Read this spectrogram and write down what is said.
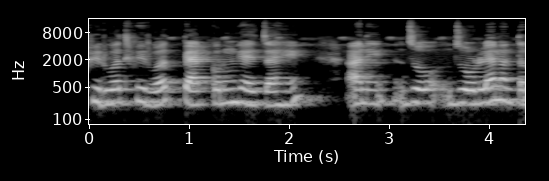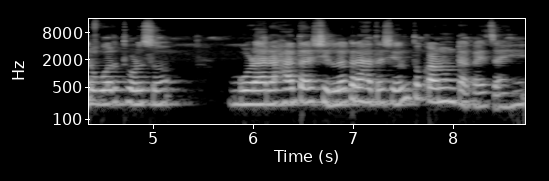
फिरवत फिरवत पॅक करून घ्यायचा आहे. आणि जो जोडल्यानंतर वर थोडंसं गोळा राहत शिल्लक राहत असेल तो काढून टाकायचा आहे.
